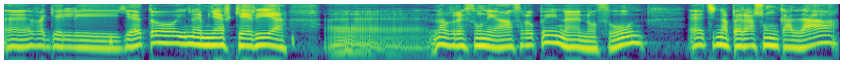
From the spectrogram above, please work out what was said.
ε, Ευαγγέλη Γέτο είναι μια ευκαιρία ε, να βρεθούν οι άνθρωποι να ενωθούν έτσι να περάσουν καλά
